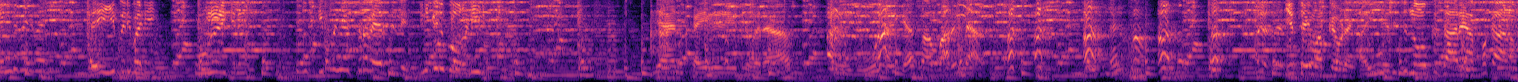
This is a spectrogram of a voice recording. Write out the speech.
എന്ത് പരിപാടി? ദേ ഈ പരിപാടി ഊണൊഴിക്കൽ ഇപ്പൊ ഞാൻ എത്ര പേർത്തില്ലേ എനിക്കൊരു ബോറടി. ഞാൻ കൈ കഴുകിയിട്ട് വരാം. സാമ്പാറില്ല. ഈ ടൈമാർക്ക് എവിടെ സൂക്ഷിച്ച് നോക്ക് സാറേ അപ്പൊ കാണും.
